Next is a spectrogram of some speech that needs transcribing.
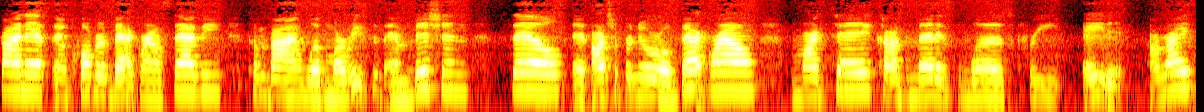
finance, and corporate background savvy, combined with Maurice's ambition, sales, and entrepreneurial background, Maurte Cosmetics was created. All right,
